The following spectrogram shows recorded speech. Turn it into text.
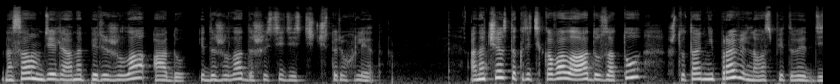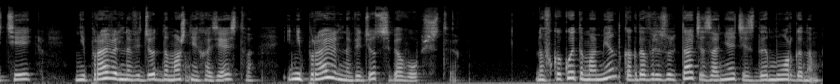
На самом деле она пережила Аду и дожила до 64 лет – она часто критиковала Аду за то, что та неправильно воспитывает детей, неправильно ведет домашнее хозяйство и неправильно ведет себя в обществе. Но в какой-то момент, когда в результате занятий с Де Морганом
